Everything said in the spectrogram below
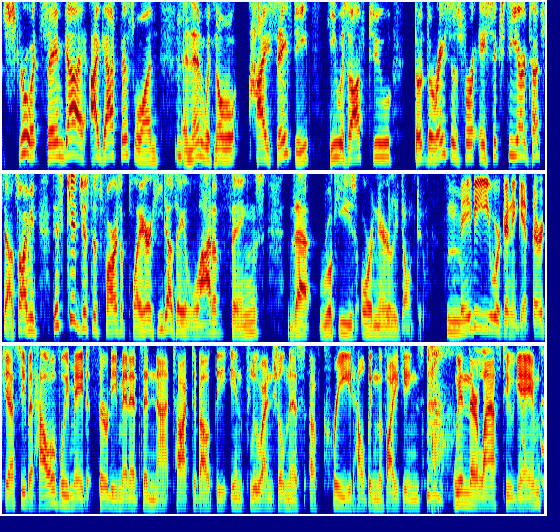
screw it. Same guy, I got this one, and then with no high safety, he was off to the, the races for a 60 yard touchdown. So, I mean, this kid, just as far as a player, he does a lot of things that rookies ordinarily don't do. Maybe you were going to get there, Jesse, but how have we made it 30 minutes and not talked about the influentialness of Creed helping the Vikings win their last two games?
